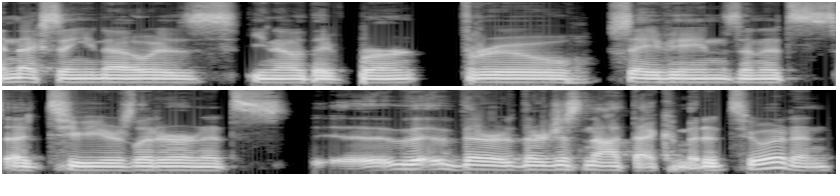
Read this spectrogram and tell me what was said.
and next thing you know is you know they've burnt through savings, and it's uh, two years later, and it's uh, they're they're just not that committed to it. And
